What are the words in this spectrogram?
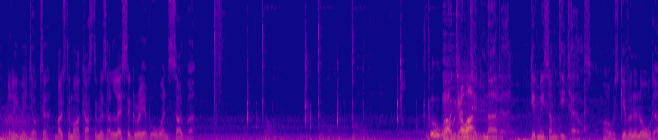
Believe me, Doctor, most of my customers are less agreeable when sober. Ooh, wow, you we got a lot. attempted murder. Give me some details. I was given an order.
